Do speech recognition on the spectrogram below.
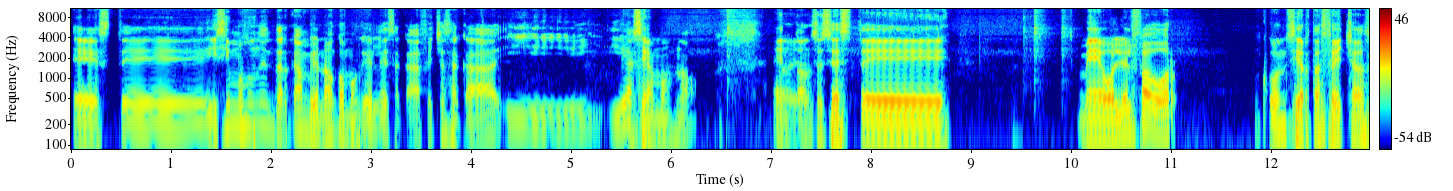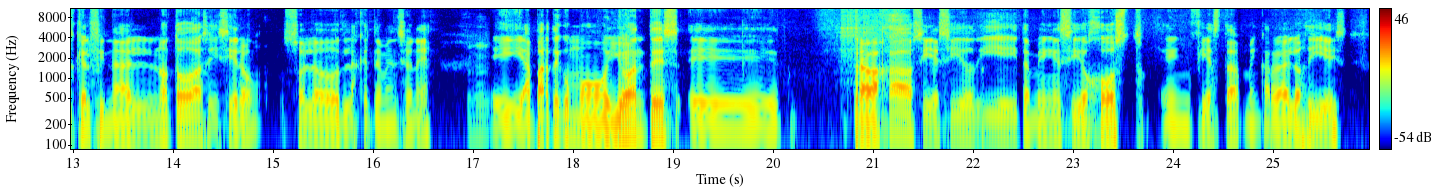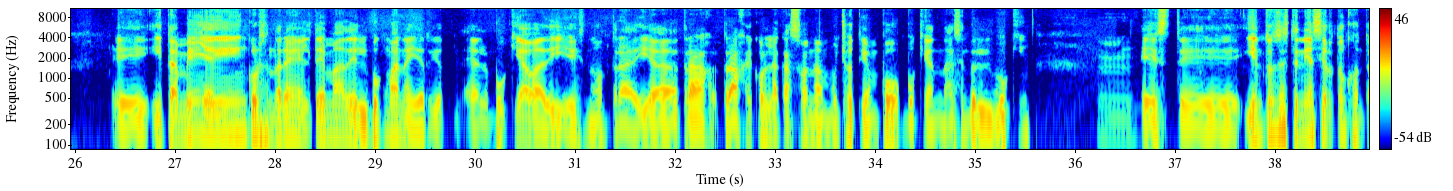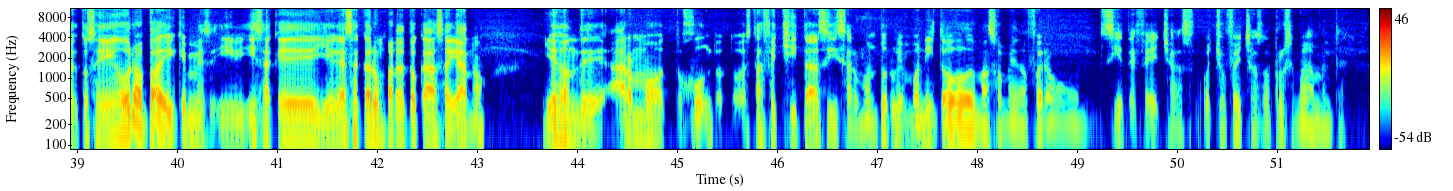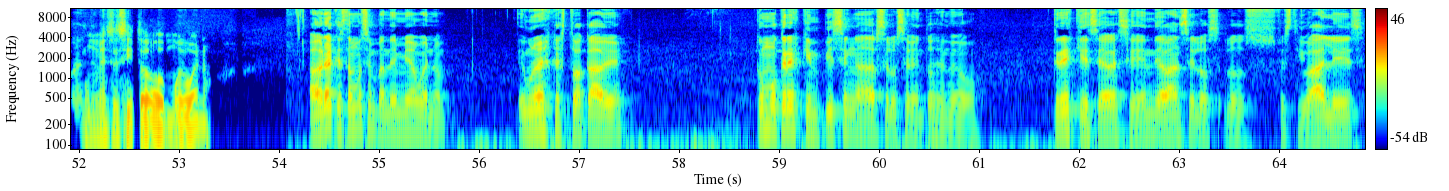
este, hicimos un intercambio, ¿no? Como que le sacaba fechas acá y, y hacíamos, ¿no? Entonces, este, me devolvió el favor con ciertas fechas que al final no todas se hicieron, solo las que te mencioné. Y aparte, como yo antes eh, trabajado, sí, he sido DJ, también he sido host en fiesta, me encargaba de los DJs. Eh, y también llegué a incursionar en el tema del book manager. Yo el, buqueaba DJs, ¿no? Traía, trabajé con la casona mucho tiempo haciendo el booking. Mm. Este, y entonces tenía ciertos contactos ahí en Europa y que me, y, saqué, llegué a sacar un par de tocadas allá, ¿no? Y es donde armo junto todas estas fechitas y se armó un tour bien bonito, más o menos fueron siete fechas, ocho fechas aproximadamente. un mesecito muy bueno. ahora que estamos en pandemia, bueno, una vez que esto acabe, ¿cómo crees que empiecen a darse los eventos de nuevo? ¿Crees que se, se den de avance los, los festivales?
